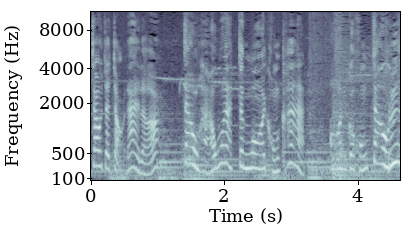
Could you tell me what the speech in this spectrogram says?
เจ้าจะเจาะได้เหรอ เจ้าหาว่าจะงอยของข้าอ่อนกว่าของเจ้าหรือ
